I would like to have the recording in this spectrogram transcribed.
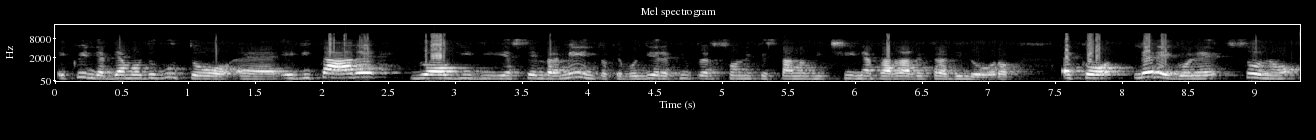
e quindi abbiamo dovuto eh, evitare luoghi di assembramento, che vuol dire più persone che stanno vicine a parlare tra di loro. Ecco, le regole sono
